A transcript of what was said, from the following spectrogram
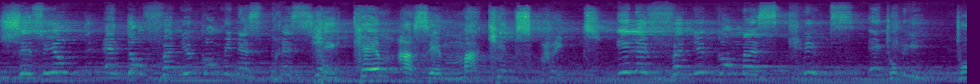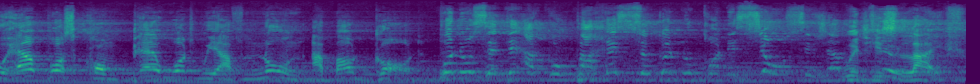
Jésus est donc venu comme une expression. He came as a marking script Il est venu comme un script écrit to help us compare what we have known about God pour nous aider à comparer ce que nous connaissions au sujet de with his life.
